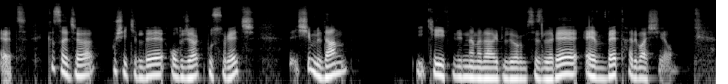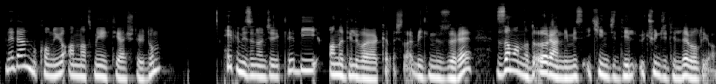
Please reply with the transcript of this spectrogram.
Evet, kısaca bu şekilde olacak bu süreç. Ve şimdiden keyifli dinlemeler diliyorum sizlere. Evet, hadi başlayalım. Neden bu konuyu anlatmaya ihtiyaç duydum? Hepimizin öncelikle bir ana dili var arkadaşlar bildiğiniz üzere. Zamanla da öğrendiğimiz ikinci dil, üçüncü diller oluyor.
